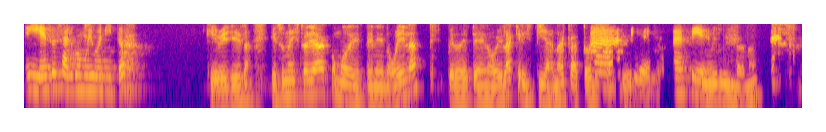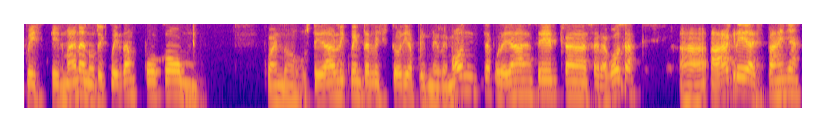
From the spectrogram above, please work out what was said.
Y eso es algo muy bonito. Qué belleza. Es una historia como de telenovela, pero de telenovela cristiana católica. Ah, así es, así es. Muy linda, ¿no? Pues, hermana, nos recuerda un poco mm, cuando usted habla y cuenta la historia, pues me remonta por allá cerca a Zaragoza, a, Agre, a España,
